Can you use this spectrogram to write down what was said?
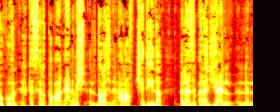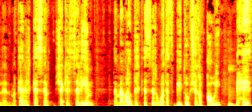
يكون الكسر. طبعا إحنا مش درجه الانحراف شديدة فلازم أرجع ال- ال- المكان الكسر بشكل سليم تمام رد الكسر وتثبيته بشكل قوي. بحيث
